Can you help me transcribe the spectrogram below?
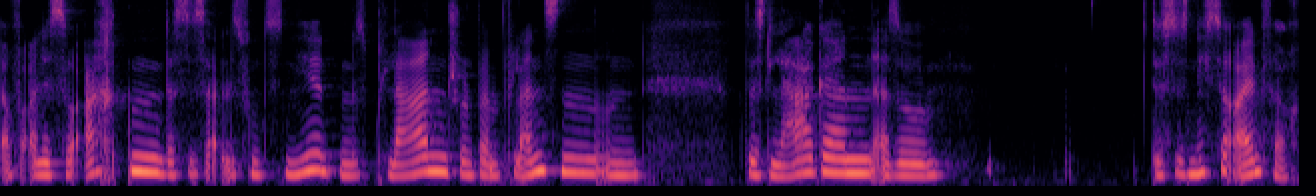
auf alles so achten, dass es alles funktioniert und das Planen schon beim Pflanzen und das Lagern. Also das ist nicht so einfach.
